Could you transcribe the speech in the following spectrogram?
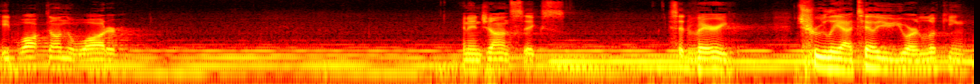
He'd walked on the water. And in John 6, he said, Very truly I tell you, you are looking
